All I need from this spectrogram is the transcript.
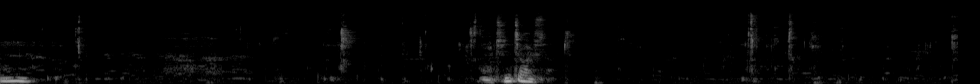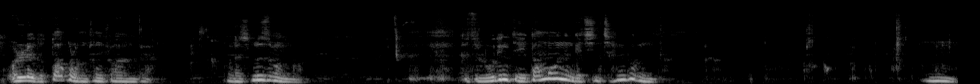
음. 어, 진짜 맛있어. 원래도 떡을 엄청 좋아하는데, 원래 슴슴한 거. 그래서 로딩 때이떡 먹는 게 진짜 행복입니다. 음.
